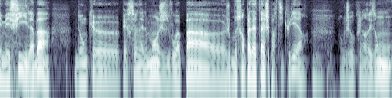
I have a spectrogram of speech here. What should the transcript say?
et mes filles là-bas. Donc, euh, personnellement, j'y vois pas. Euh, je me sens pas d'attache particulière. Hmm. Donc, j'ai aucune raison,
